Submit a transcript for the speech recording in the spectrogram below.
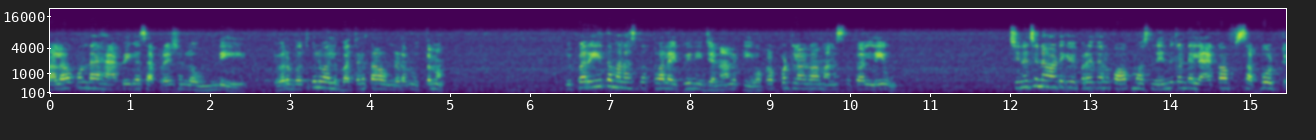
కలవకుండా హ్యాపీగా సపరేషన్లో ఉండి ఎవరి బతుకులు వాళ్ళు బతకతా ఉండడం ఉత్తమం. విపరీత మనస్తత్వాలు అయిపోయినాయి జనాలకి. ఒకప్పటిలాగా మనస్తత్వాలు లేవు. చిన్న చిన్న వాటికి విపరీతమైన కోపం వస్తుంది. ఎందుకంటే ల్యాక్ ఆఫ్ సపోర్ట్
